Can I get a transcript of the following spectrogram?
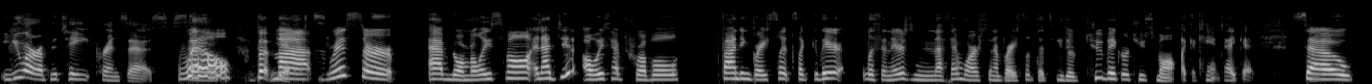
You are a petite princess. So- Well, but my yes. wrists are abnormally small, and I did always have trouble finding bracelets. Like there, listen, there's nothing worse than a bracelet that's either too big or too small. Like I can't take it. Mm. So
